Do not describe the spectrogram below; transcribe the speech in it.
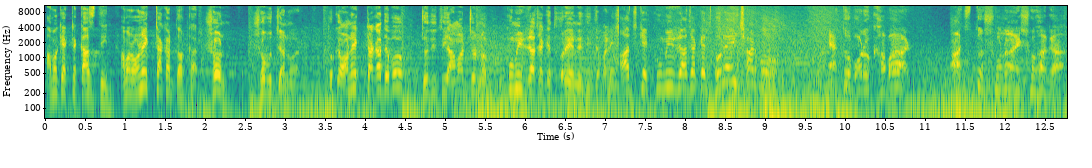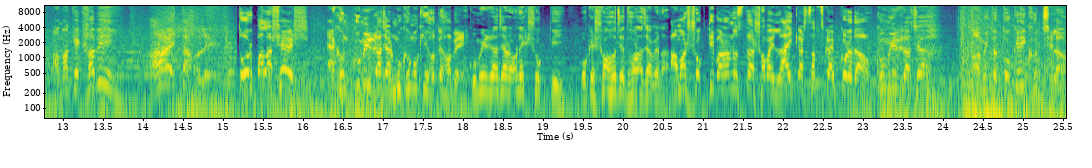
আমাকে একটা কাজ দিন। আমার অনেক টাকার দরকার। শোন সবুজ জানোয়ার তোকে অনেক টাকা দেবো যদি তুই আমার জন্য কুমির রাজাকে ধরে এনে দিতে পারিস। আজকে কুমির রাজাকে ধরেই ছাড়বো। এত বড় খাবার? আজ তো সোনায় সোহাগা। আমাকে খাবি? আয় তাহলে। তোর পালা শেষ। এখন কুমির রাজার মুখোমুখি হতে হবে। কুমির রাজার অনেক শক্তি ওকে সহজে ধরা যাবে না। আমার শক্তি বাড়ানোর তা সবাই লাইক আর সাবস্ক্রাইব করে দাও। কুমির রাজা আমি তো তোকেই খুঁজছিলাম।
